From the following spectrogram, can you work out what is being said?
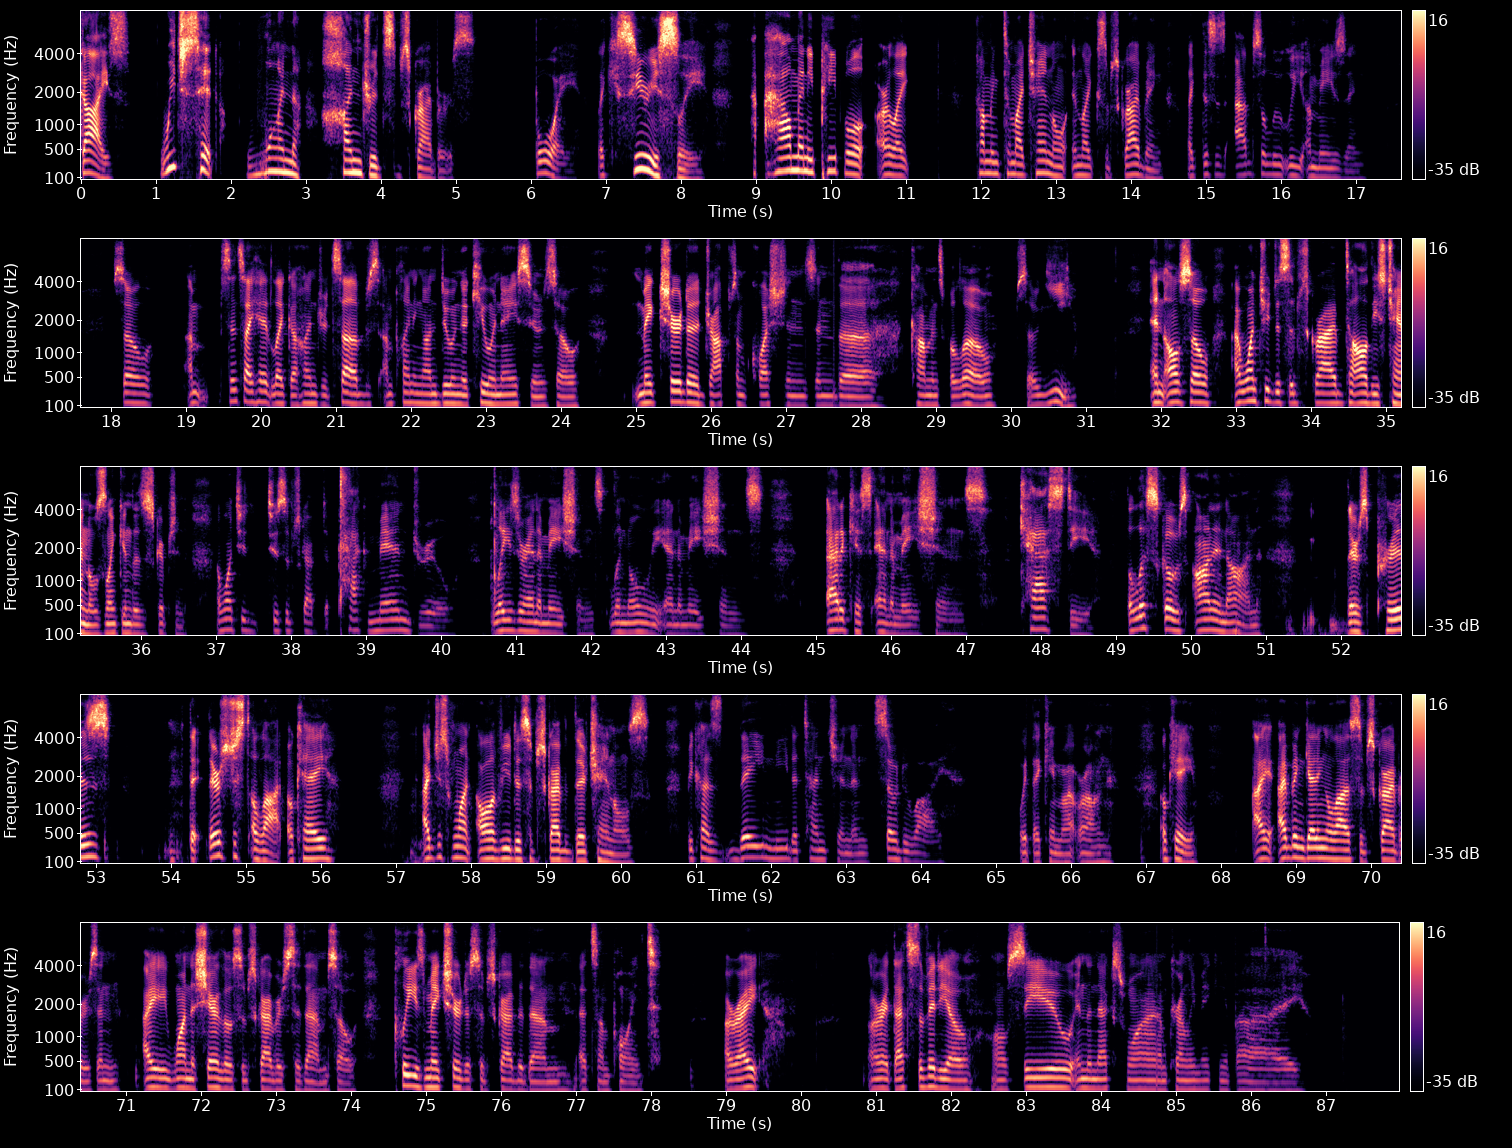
Guys, we just hit 100 subscribers. Boy, like seriously, h- how many people are like coming to my channel and like subscribing? Like this is absolutely amazing. So, I'm since I hit like 100 subs, I'm planning on doing a Q&A soon, so make sure to drop some questions in the comments below. So, yee. And also, I want you to subscribe to all these channels, link in the description. I want you to subscribe to Pac-Man Drew, Blazer Animations, Linoli Animations, Atticus Animations, Casty. The list goes on and on. There's Priz. There's just a lot, okay? I just want all of you to subscribe to their channels because they need attention and so do I. Wait, that came out wrong. Okay. I I've been getting a lot of subscribers and I want to share those subscribers to them. So please make sure to subscribe to them at some point. All right? All right, that's the video. I'll see you in the next one. I'm currently making it. Bye.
